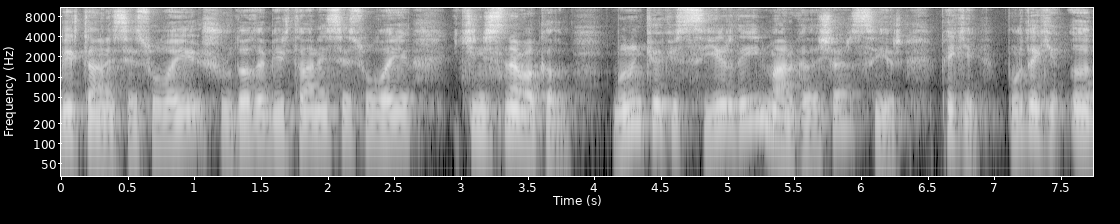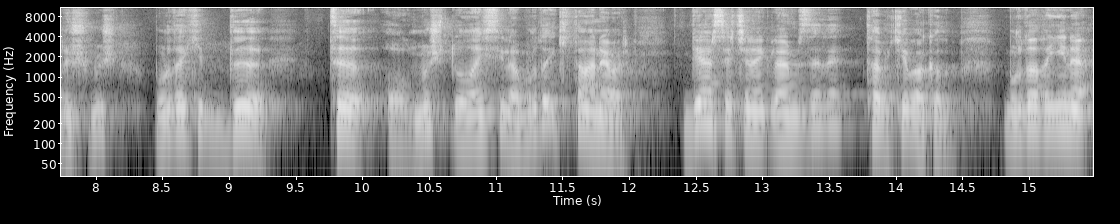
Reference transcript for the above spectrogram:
bir tane ses olayı. Şurada da bir tane ses olayı. İkincisine bakalım. Bunun kökü sıyır değil mi arkadaşlar? Sıyır. Peki buradaki ı düşmüş. Buradaki d t olmuş. Dolayısıyla burada iki tane var. Diğer seçeneklerimizde de tabii ki bakalım. Burada da yine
